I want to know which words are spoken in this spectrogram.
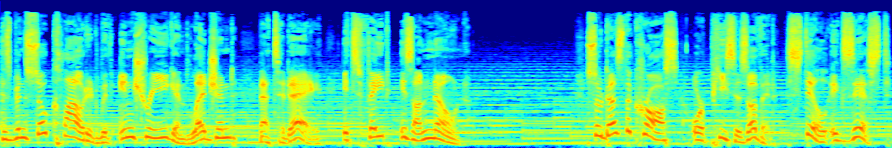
has been so clouded with intrigue and legend that today its fate is unknown. So, does the cross, or pieces of it, still exist?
